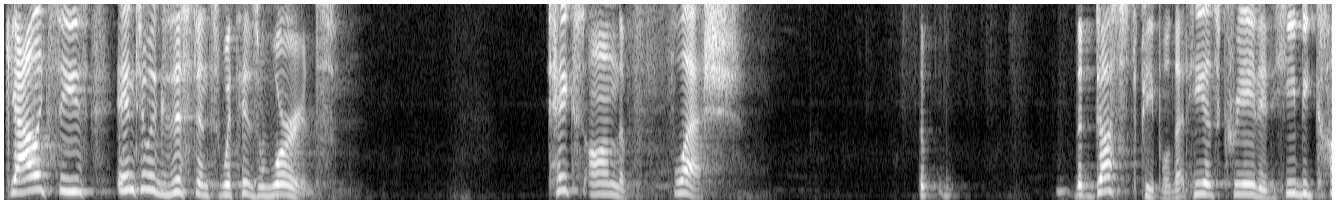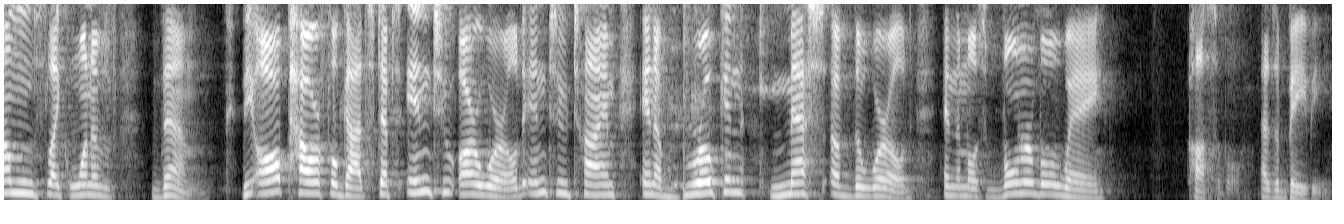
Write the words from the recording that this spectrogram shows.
galaxies into existence with his words takes on the flesh, the, the dust people that he has created, he becomes like one of them. The all powerful God steps into our world, into time, in a broken mess of the world, in the most vulnerable way possible, as a baby.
